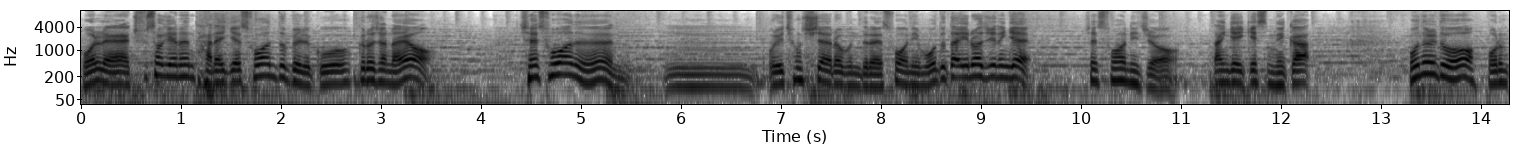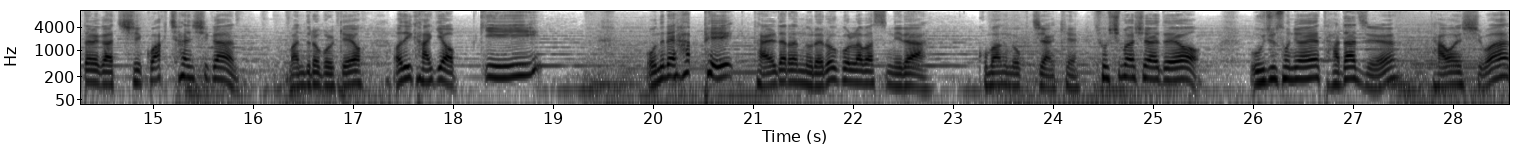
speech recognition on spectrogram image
원래 추석에는 달에게 소원도 빌고 그러잖아요. 제 소원은 음, 우리 청취자 여러분들의 소원이 모두 다 이루어지는 게 제 소원이죠. 딴 게 있겠습니까? 오늘도 보름달 같이 꽉 찬 시간 만들어 볼게요. 어디 가기 없기? 오늘의 핫픽 달달한 노래로 골라봤습니다. 고막 녹지 않게 조심하셔야 돼요. 우주소녀의 다다즈, 다원 씨와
